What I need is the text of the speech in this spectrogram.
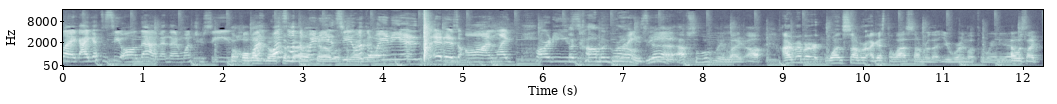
like I get to see all of them, and then once you see The whole, once, once Lithuanians see Lithuanians, it is on like parties. The common ground. crazy. Yeah, absolutely. Like, uh, I remember one summer, I guess the last summer that you were in Lithuania, that was like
